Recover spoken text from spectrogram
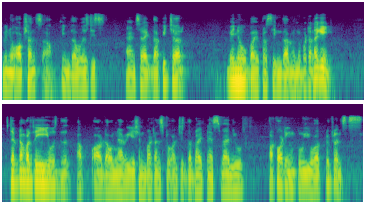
menu options uh, in the OSD and select the picture menu by pressing the menu button again. Step number three, use the up or down navigation buttons to adjust the brightness value according to your preferences.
